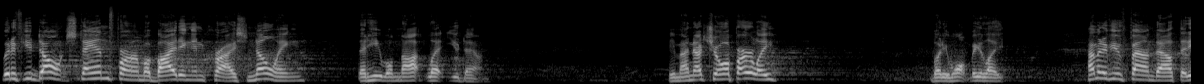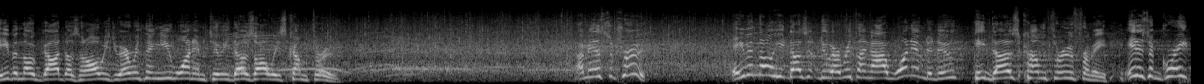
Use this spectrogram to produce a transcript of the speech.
But if you don't, stand firm, abiding in Christ, knowing that He will not let you down. He might not show up early, but He won't be late. How many of you found out that even though God doesn't always do everything you want Him to, He does always come through? I mean, it's the truth. Even though He doesn't do everything I want Him to do, He does come through for me. It is a great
